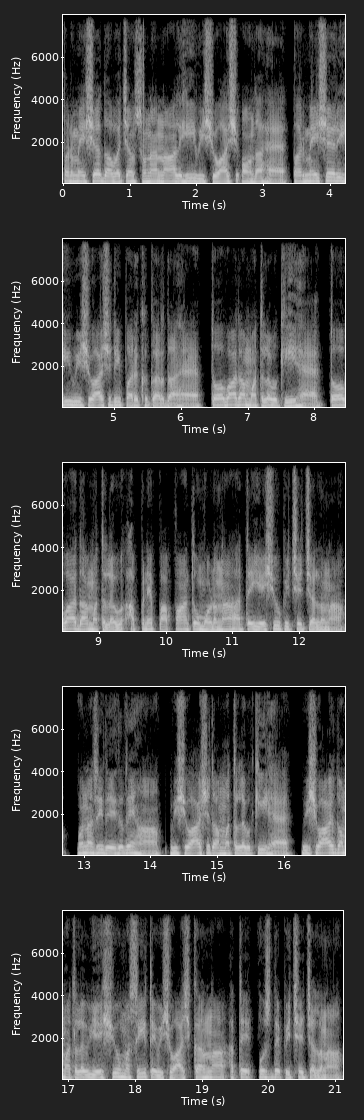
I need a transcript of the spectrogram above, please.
ਪਰਮੇਸ਼ਰ ਦਾ ਵਚਨ ਸੁਣਨ ਨਾਲ ਹੀ ਵਿਸ਼ਵਾਸ ਆਉਂਦਾ ਹੈ। ਪਰਮੇਸ਼ਰ ਹੀ ਵਿਸ਼ਵਾਸ ਦੀ ਪਰਖ ਕਰਦਾ ਹੈ। ਤੋਬਾ ਦਾ ਮਤਲਬ ਕੀ ਹੈ? ਤੋਬਾ ਦਾ ਮਤਲਬ ਆਪਣੇ ਪਾਪਾਂ ਤੋਂ ਮੁੜਨਾ ਅਤੇ ਯੀਸ਼ੂ ਪਿੱਛੇ ਚੱਲਣਾ। ਹੁਣ ਅਸੀਂ ਦੇਖਦੇ ਹਾਂ ਵਿਸ਼ਵਾਸ ਦਾ ਮਤਲਬ ਕੀ ਹੈ। ਵਿਸ਼ਵਾਸ ਦਾ ਮਤਲਬ ਯੀਸ਼ੂ ਮਸੀਹ ਤੇ ਵਿਸ਼ਵਾਸ ਕਰਨਾ ਅਤੇ ਉਸ ਦੇ ਪਿੱਛੇ ਚੱਲਣਾ।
